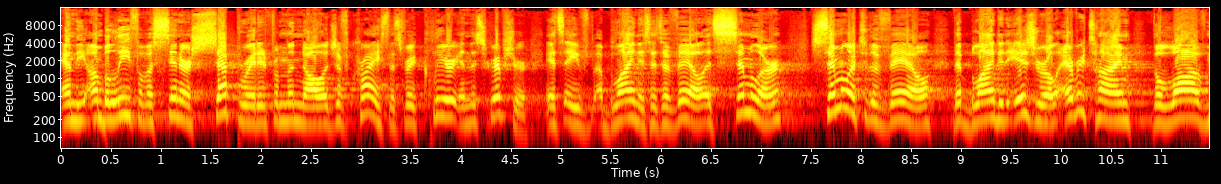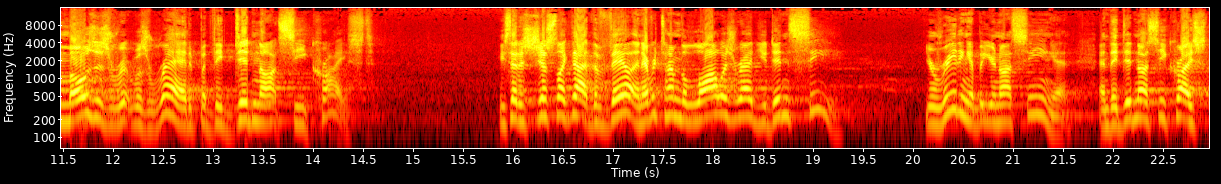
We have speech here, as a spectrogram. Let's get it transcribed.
and the unbelief of a sinner separated from the knowledge of Christ. That's very clear in the scripture. It's a, blindness, it's a veil. It's similar, similar to the veil that blinded Israel every time the law of Moses was read, but they did not see Christ. He said it's just like that. The veil, and every time the law was read, you didn't see. You're reading it, but you're not seeing it. And they did not see Christ.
